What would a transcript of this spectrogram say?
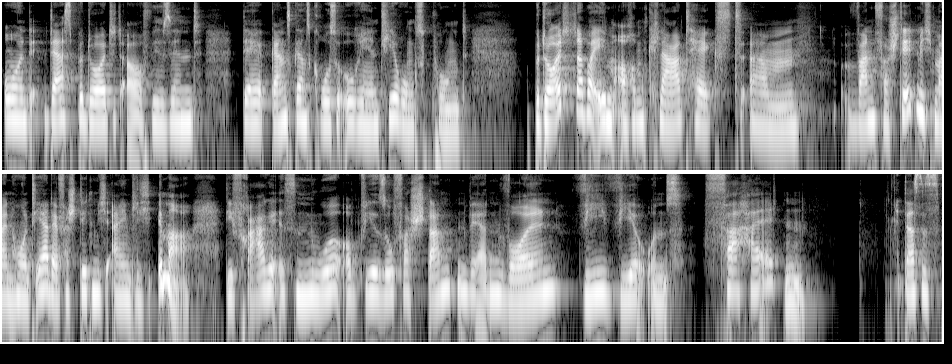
Und das bedeutet auch, wir sind der ganz, ganz große Orientierungspunkt. Bedeutet aber eben auch im Klartext, ähm, wann versteht mich mein Hund? Ja, der versteht mich eigentlich immer. Die Frage ist nur, ob wir so verstanden werden wollen, wie wir uns verhalten. Das ist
